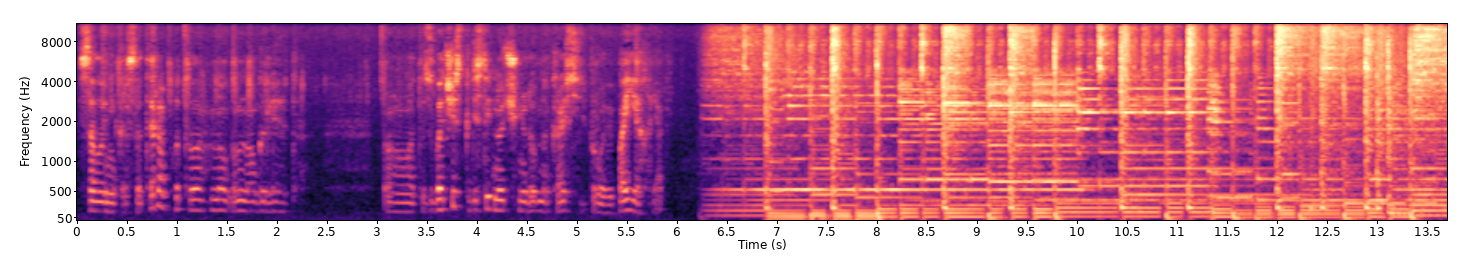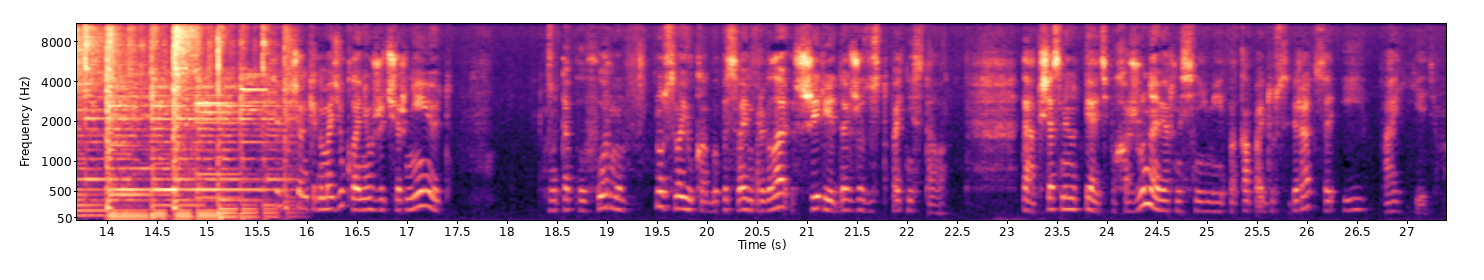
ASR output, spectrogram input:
в салоне красоты работала много-много лет. Вот. И зубочисткой действительно очень удобно красить брови. Поехали. Все девчонки намазюкла, они уже чернеют вот такую форму. Ну, свою как бы по своим провела, шире даже заступать не стала. Так, сейчас минут пять похожу, наверное, с ними, и пока пойду собираться и поедем.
